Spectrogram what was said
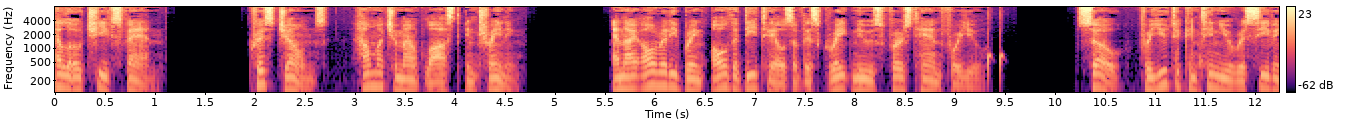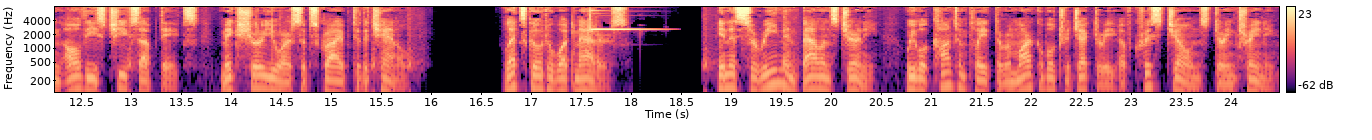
Hello Chiefs fan. Chris Jones, how much amount lost in training? And I already bring all the details of this great news firsthand for you. So, for you to continue receiving all these Chiefs updates, make sure you are subscribed to the channel. Let's go to what matters. In a serene and balanced journey, we will contemplate the remarkable trajectory of Chris Jones during training.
